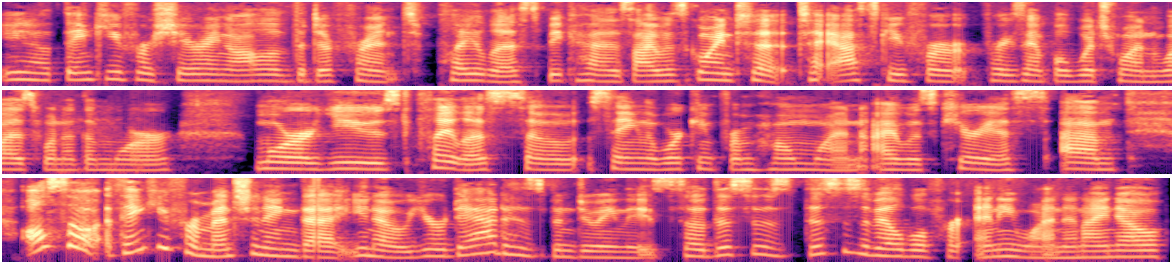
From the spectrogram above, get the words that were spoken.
You know, thank you for sharing all of the different playlists because I was going to to ask you for for example which one was one of the more more used playlists. So saying the working from home one, I was curious. Um, also, thank you for mentioning that you know your dad has been doing these. So this is this is available for anyone. And I know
